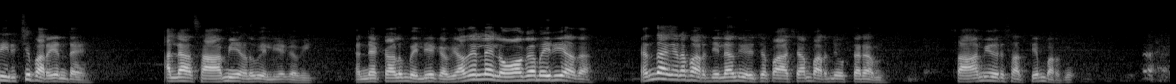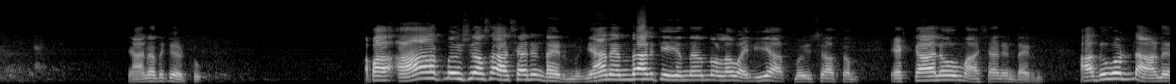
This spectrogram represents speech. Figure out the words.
തിരിച്ച് പറയണ്ടേ? അല്ല സാമിയാണ് വലിയ കവി എന്നെക്കാളും വലിയ കവി. അതല്ലേ ലോകമര്യാദ? എന്താ അങ്ങനെ പറഞ്ഞില്ല എന്ന് ചോദിച്ചപ്പോൾ ആശാൻ പറഞ്ഞു ഉത്തരം സ്വാമി ഒരു സത്യം പറഞ്ഞു. ഞാനത് കേട്ടു. അപ്പൊ ആ ആത്മവിശ്വാസം ആശാനുണ്ടായിരുന്നു ഞാൻ എന്താണ് ചെയ്യുന്നതെന്നുള്ള വലിയ ആത്മവിശ്വാസം എക്കാലവും ആശാൻ ഉണ്ടായിരുന്നു. അതുകൊണ്ടാണ്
